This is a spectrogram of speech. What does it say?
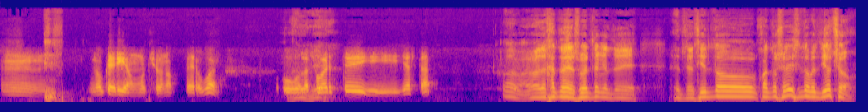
Mm, no querían mucho, no, pero bueno, hubo la suerte y ya está. déjate de suerte que entre, entre ciento, ¿cuántos seis? ¿128?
